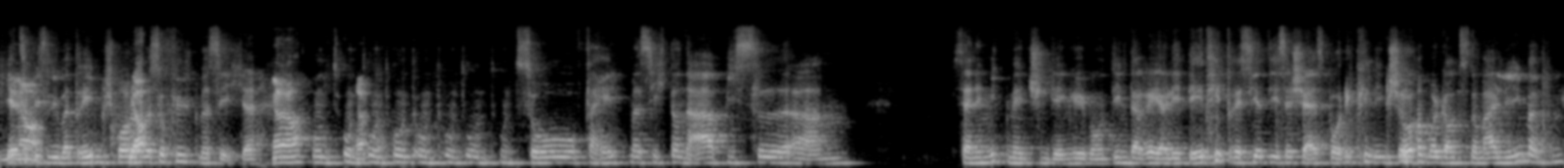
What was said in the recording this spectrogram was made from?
jetzt genau. ein bisschen übertrieben gesprochen, Ja. aber so fühlt man sich. Ja. Ja, ja. Und, und, Ja. und, und, und, und, und, und so verhält man sich dann auch ein bisschen ähm, seinen Mitmenschen gegenüber. Und in der Realität interessiert diese scheiß Bodybuilding-Show einmal ganz normal niemanden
